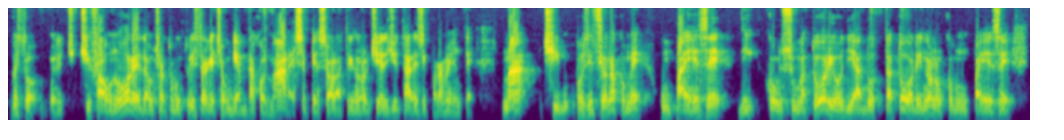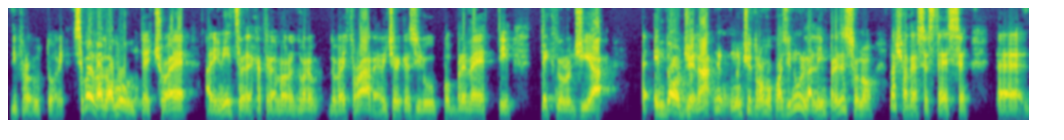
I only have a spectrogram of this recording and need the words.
Questo eh, ci fa onore da un certo punto di vista perché c'è un gap da colmare, se penso alla tecnologia digitale sicuramente, ma ci posiziona come un paese di consumatori o di adottatori, non come un paese di produttori. Se poi vado a monte, cioè all'inizio delle catene di valore, dovrei, dovrei trovare ricerca e sviluppo, brevetti, tecnologia endogena non ci trovo quasi nulla, le imprese sono lasciate a se stesse. Eh,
